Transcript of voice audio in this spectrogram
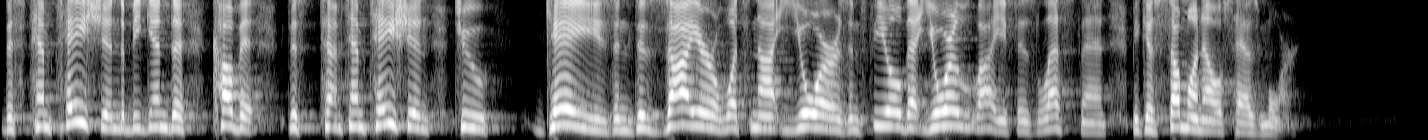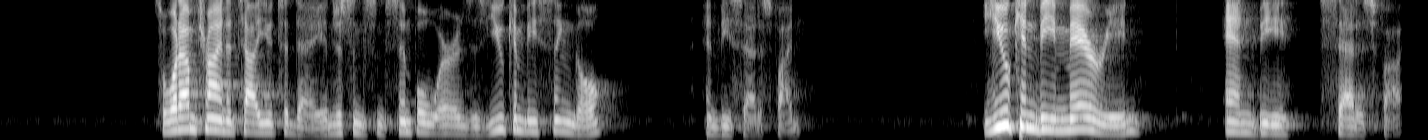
This temptation to begin to covet, this temptation to gaze and desire what's not yours and feel that your life is less than because someone else has more. So, what I'm trying to tell you today, and just in some simple words, is you can be single and be satisfied. You can be married and be satisfied.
